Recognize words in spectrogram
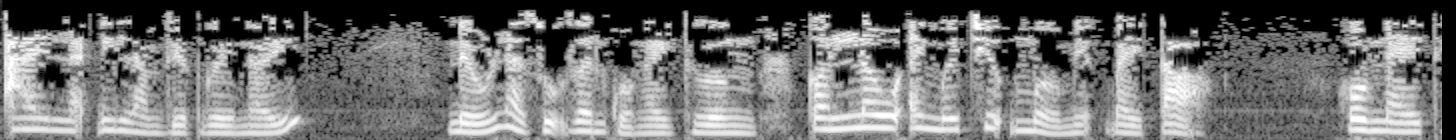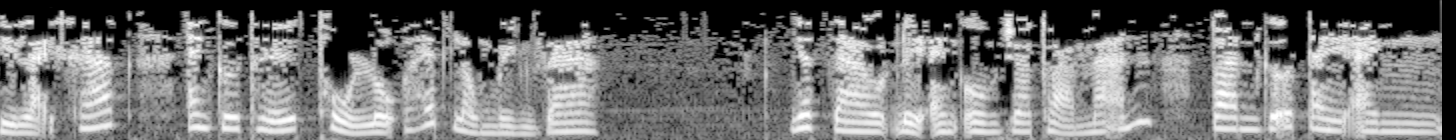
ai lại đi làm việc người nấy. Nếu là dụ dân của ngày thường, còn lâu anh mới chịu mở miệng bày tỏ. Hôm nay thì lại khác, anh cứ thế thổ lộ hết lòng mình ra. Nhất dao để anh ôm cho thỏa mãn, toàn gỡ tay anh.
